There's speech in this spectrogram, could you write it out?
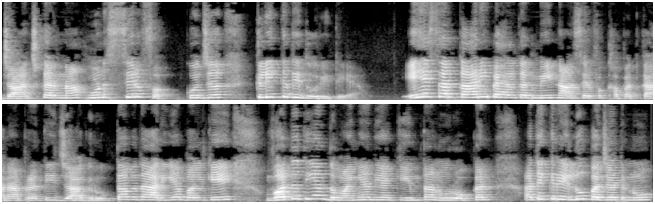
ਜਾਂਚ ਕਰਨਾ ਹੁਣ ਸਿਰਫ ਕੁਝ ਕਲਿੱਕ ਦੀ ਦੂਰੀ ਤੇ ਹੈ। ਇਹ ਸਰਕਾਰੀ ਪਹਿਲਕਦਮੀ ਨਾ ਸਿਰਫ ਖਪਤਕਾਰਾਂ ਪ੍ਰਤੀ ਜਾਗਰੂਕਤਾ ਵਧਾ ਰਹੀ ਹੈ, ਬਲਕਿ ਵੱਧਦੀਆਂ ਦਵਾਈਆਂ ਦੀਆਂ ਕੀਮਤਾਂ ਨੂੰ ਰੋਕਣ ਅਤੇ ਘਰੇਲੂ ਬਜਟ ਨੂੰ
